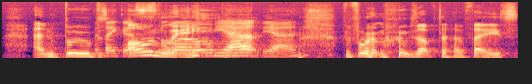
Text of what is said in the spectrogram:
and boobs Like only Yeah. yeah, before it moves up to her face.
